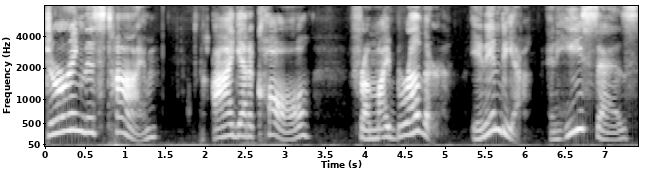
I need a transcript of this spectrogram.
During this time, I get a call from my brother in India, and he says,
